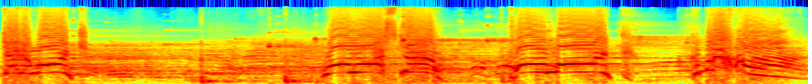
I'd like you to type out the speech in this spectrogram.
Get him, Mark! Roll Oscar! Pull Mark! Come on!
